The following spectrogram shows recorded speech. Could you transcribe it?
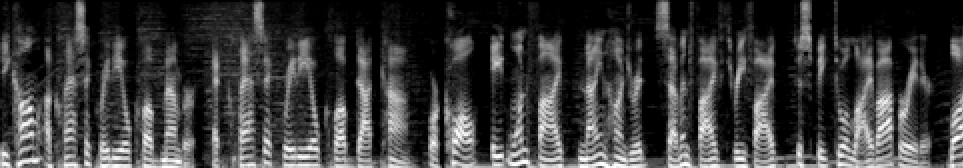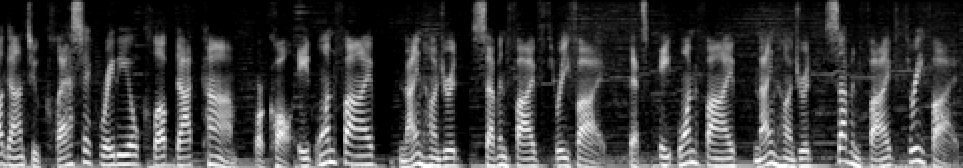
Become a Classic Radio Club member at classicradioclub.com or call 815 900 7535 to speak to a live operator. Log on to classicradioclub.com or call 815 900 7535. That's 815 900 7535.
